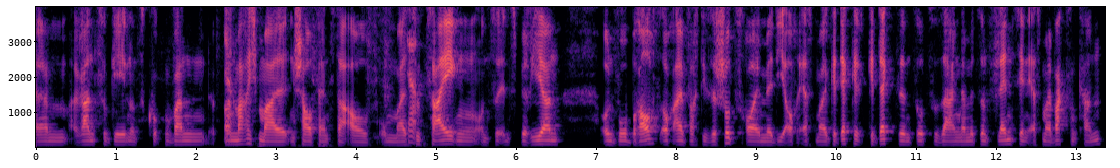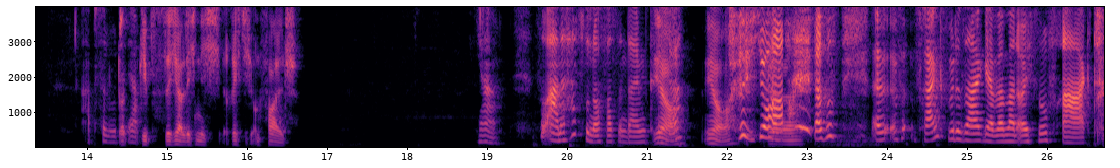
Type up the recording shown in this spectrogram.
ähm, ranzugehen und zu gucken, wann, wann ja. mache ich mal ein Schaufenster auf, um mal zu zeigen und zu inspirieren. Und wo braucht es auch einfach diese Schutzräume, die auch erstmal gedeckt, gedeckt sind, sozusagen, damit so ein Pflänzchen erstmal wachsen kann. Absolut, da ja. gibt es sicherlich nicht richtig und falsch. Ja. So, Arne, hast du noch was in deinem Köcher? Ja, ja. ja, äh, das ist, äh, Frank würde sagen, ja, wenn man euch so fragt.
